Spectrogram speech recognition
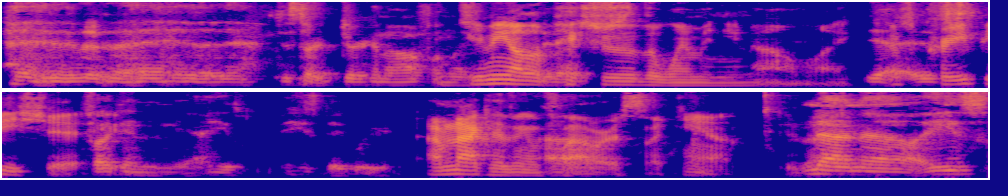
just start jerking off on like Give me all the pictures of the women you know. Like Yeah, it's creepy shit. Fucking yeah, he's he's big weird. I'm not giving him uh, flowers. I can't. do that. No, no, he's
